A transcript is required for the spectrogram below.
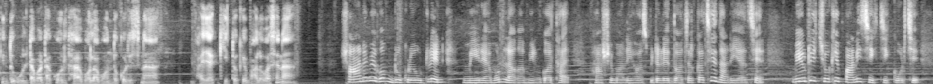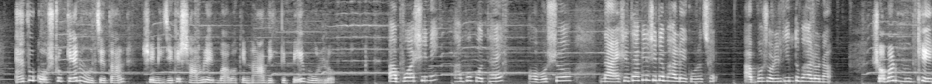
কিন্তু উল্টাপাল্টা কথা বলা বন্ধ করিস না। ভাইয়া কি তোকে ভালোবাসে না? শাহানা বেগম ডুকরে উঠলেন মেয়ের এমন লাগামহীন কথায়। হাসিম আলী হসপিটালের দরজার কাছে দাঁড়িয়ে আছেন বিউটির চোখে পানি চিকচিক করছে। এত কষ্ট কেন হচ্ছে তার? সে নিজেকে সামলে বাবাকে না দেখতে পেয়ে বলল আব্বু আসেনি? আব্বু কোথায়? অবশ্য না এসে থাকলে সেটা ভালোই করেছে। আব্বু শরীর কিন্তু ভালো না। সবার মুখে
